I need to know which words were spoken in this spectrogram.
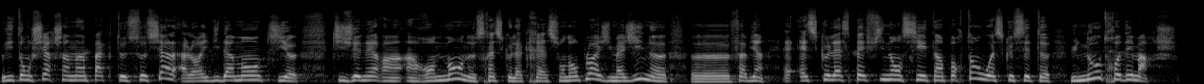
Vous dites, on cherche un impact social, alors évidemment, qui, euh, qui génère un, rendement, ne serait-ce que la création d'emplois, j'imagine. Euh, euh, Fabien, est-ce que l'aspect financier est important ou est-ce que c'est une autre démarche?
